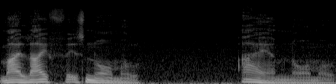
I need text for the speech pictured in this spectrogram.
My life is normal. I am normal.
